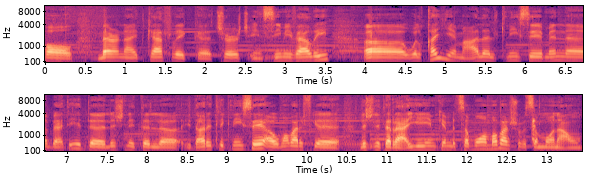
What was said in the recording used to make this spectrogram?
Paul Maronite Catholic Church in سيمي فالي والقيم على الكنيسة من بعتقد لجنة إدارة الكنيسة أو ما بعرف آه، لجنة الرعية يمكن بتسموها ما بعرف شو بتسموها نعوم.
